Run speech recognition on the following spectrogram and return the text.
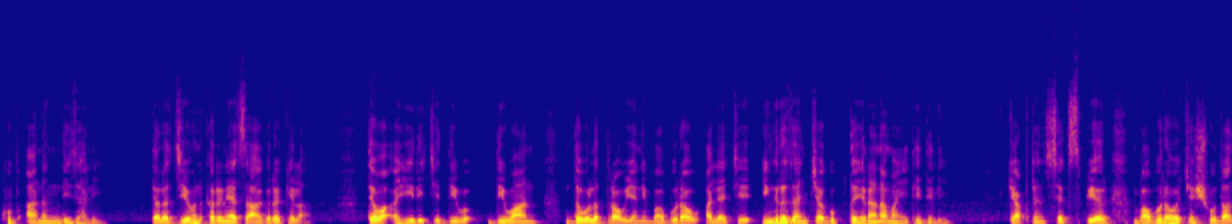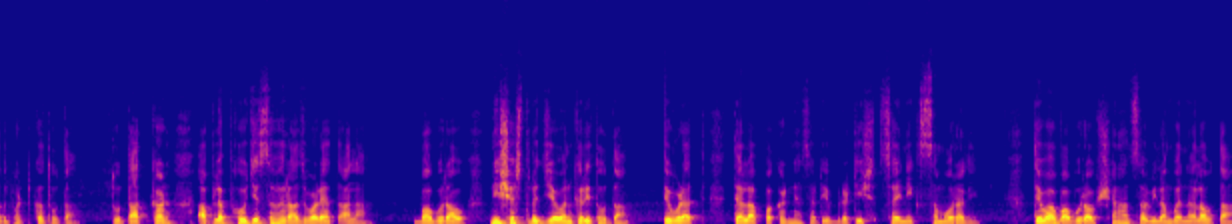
खूप आनंदी झाली. त्याला जेवण करण्याचा आग्रह केला. तेव्हा अहिरीचे दिव दिवाण दौलतराव यांनी बाबूराव आल्याचे इंग्रजांच्या गुप्तहेरांना माहिती दिली. कॅप्टन शेक्सपियर बाबूरावाच्या शोधात भटकत होता. तो तात्काळ आपल्या फौजेसह राजवाड्यात आला. बाबूराव निशस्त्र जेवण करीत होता. तेवढ्यात त्याला पकडण्यासाठी ब्रिटिश सैनिक समोर आले. तेव्हा बाबूराव क्षणाचा विलंब न लावता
